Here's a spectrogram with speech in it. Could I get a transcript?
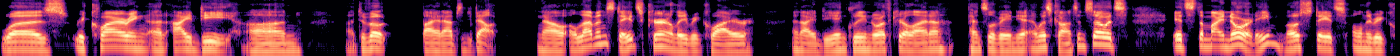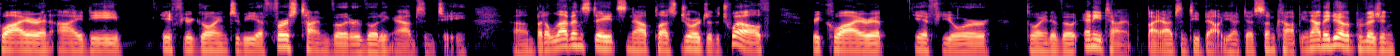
was requiring an ID on uh, to vote by an absentee ballot. Now, 11 states currently require an ID, including North Carolina, Pennsylvania, and Wisconsin. So it's it's the minority. Most states only require an ID if you're going to be a first-time voter voting absentee. Um, but 11 states now, plus Georgia, the 12th, require it if you're going to vote anytime by absentee ballot. You have to have some copy. Now they do have a provision.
